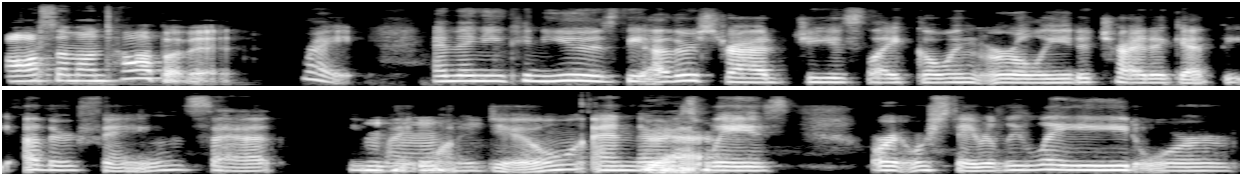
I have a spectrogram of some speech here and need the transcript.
awesome on top of it. Right. And then you can use the other strategies like going early to try to get the other things that you mm-hmm. might want to do. And there's yeah. ways or or stay really late or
